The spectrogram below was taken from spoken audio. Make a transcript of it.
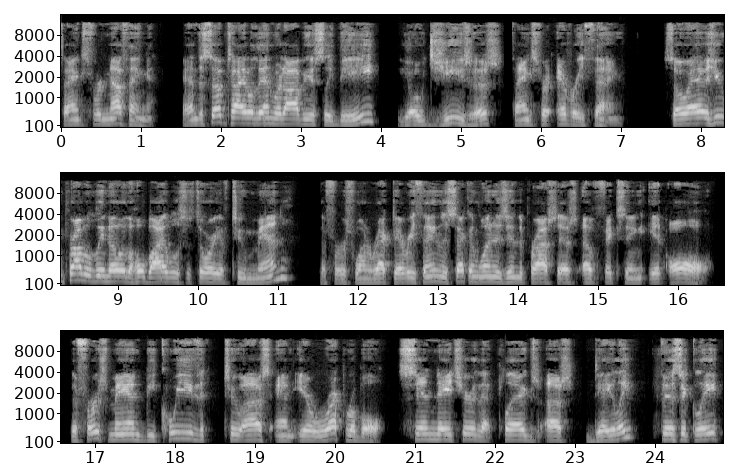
Thanks for Nothing. And the subtitle then would obviously be Yo Jesus, Thanks for Everything. So, as you probably know, the whole Bible is the story of two men. The first one wrecked everything, the second one is in the process of fixing it all. The first man bequeathed to us an irreparable sin nature that plagues us daily, physically,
